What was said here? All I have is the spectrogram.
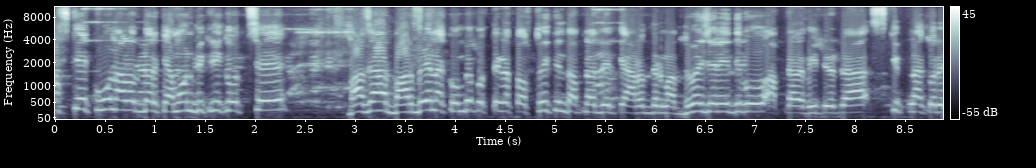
আজকে কোন আড়তদার কেমন বিক্রি করছে, বাজার বাড়বে না কমবে, প্রত্যেকটা তথ্যই কিন্তু আপনাদেরকে আড়তদের মাধ্যমে জানিয়ে দিব। আপনারা ভিডিওটা স্কিপ না করে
